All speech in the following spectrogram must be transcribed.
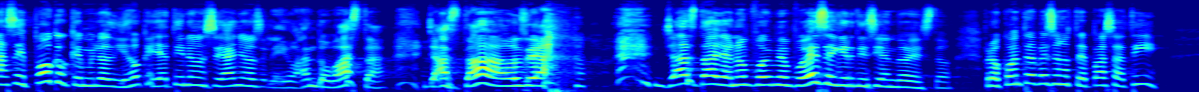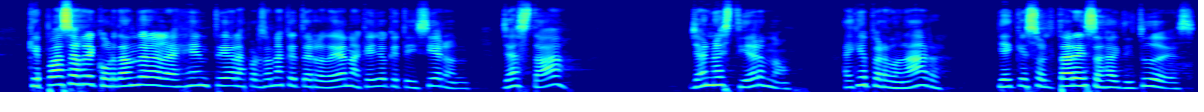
hace poco que me lo dijo, que ya tiene 11 años, le digo, ando, basta, ya está, o sea, ya está, ya no me puedes seguir diciendo esto. Pero ¿cuántas veces no te pasa a ti? ¿Qué pasa recordándole a la gente, a las personas que te rodean aquello que te hicieron? Ya está, ya no es tierno, hay que perdonar y hay que soltar esas actitudes.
